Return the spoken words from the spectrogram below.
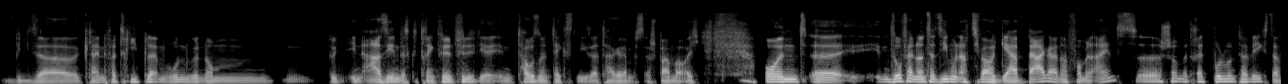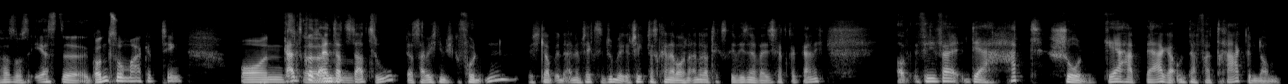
wie dieser kleine Vertriebler im Grunde genommen in Asien das Getränk findet, findet ihr in tausenden Texten dieser Tage, dann ersparen wir euch. Und äh, insofern 1987 war auch Gerhard Berger in der Formel 1 äh, schon mit Red Bull unterwegs. Das war so das erste Gonzo-Marketing. Und, Ganz kurz einen ähm, Satz dazu, das habe ich nämlich gefunden. Ich glaube, in einem Text, den du mir geschickt hast, kann aber auch ein anderer Text gewesen sein, weiß ich gerade gar nicht. Auf jeden Fall, der hat schon Gerhard Berger unter Vertrag genommen.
